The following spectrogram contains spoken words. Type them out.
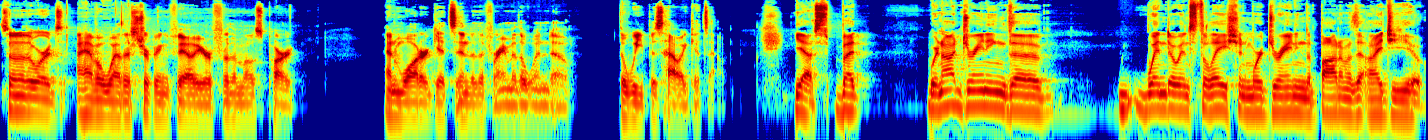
So, in other words, I have a weather stripping failure for the most part, and water gets into the frame of the window. The weep is how it gets out. Yes, but we're not draining the window installation, we're draining the bottom of the IGU.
